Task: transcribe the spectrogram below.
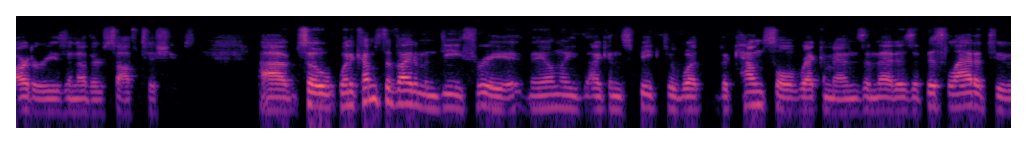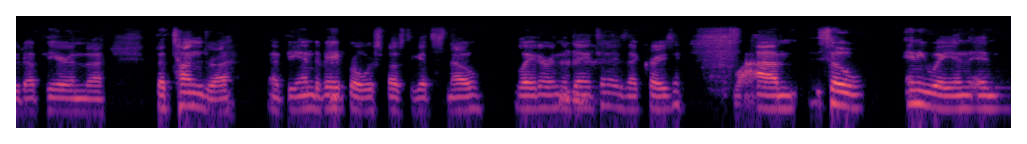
arteries and other soft tissues. Uh, so when it comes to vitamin D3, they only I can speak to what the council recommends, and that is at this latitude up here in the the tundra. At the end of mm-hmm. April, we're supposed to get snow later in the mm-hmm. day today. Is that crazy? Wow. Um, so anyway, in, in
